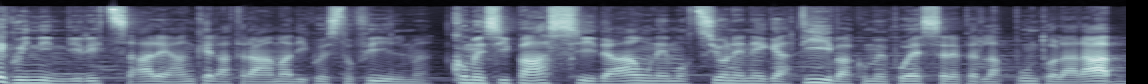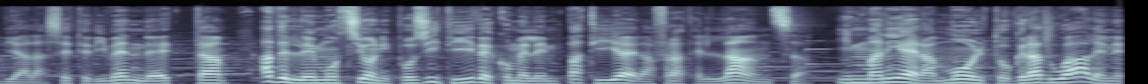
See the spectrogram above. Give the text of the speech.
e quindi indirizzare anche la trama di questo film. Come si passi da un'emozione negativa, come può essere per l'appunto la rabbia, la sete di vendetta, a delle emozioni positive come l'empatia e la fratellanza, in maniera molto graduale nel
